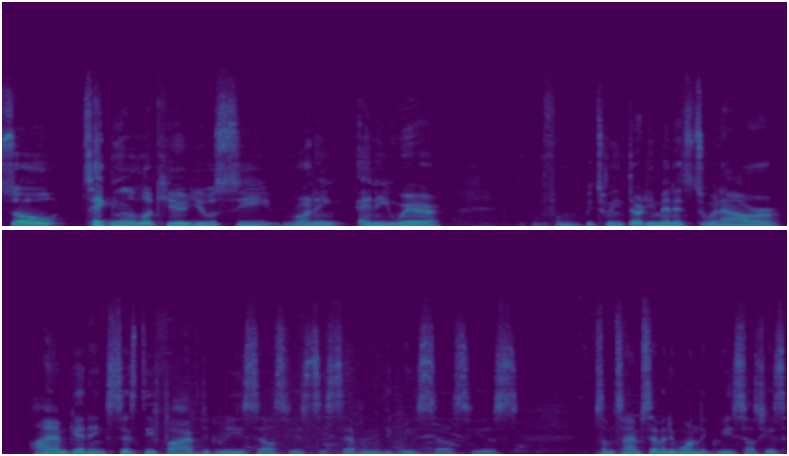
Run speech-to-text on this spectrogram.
So taking a look here, you will see running anywhere from between 30 minutes to an hour I am getting 65 degrees Celsius to 70 degrees Celsius, sometimes 71 degrees Celsius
